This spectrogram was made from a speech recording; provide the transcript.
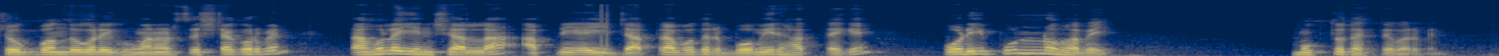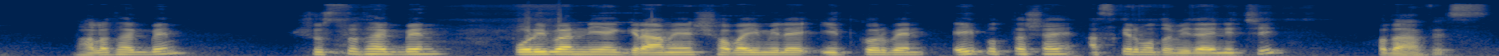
চোখ বন্ধ করে ঘুমানোর চেষ্টা করবেন তাহলে ইনশাল্লাহ আপনি এই যাত্রাপথের বমির হাত থেকে পরিপূর্ণভাবে মুক্ত থাকতে পারবেন। ভালো থাকবেন, সুস্থ থাকবেন, পরিবার নিয়ে গ্রামে সবাই মিলে ঈদ করবেন, এই প্রত্যাশায় আজকের মতো বিদায় নিচ্ছি। খোদা হাফেজ।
